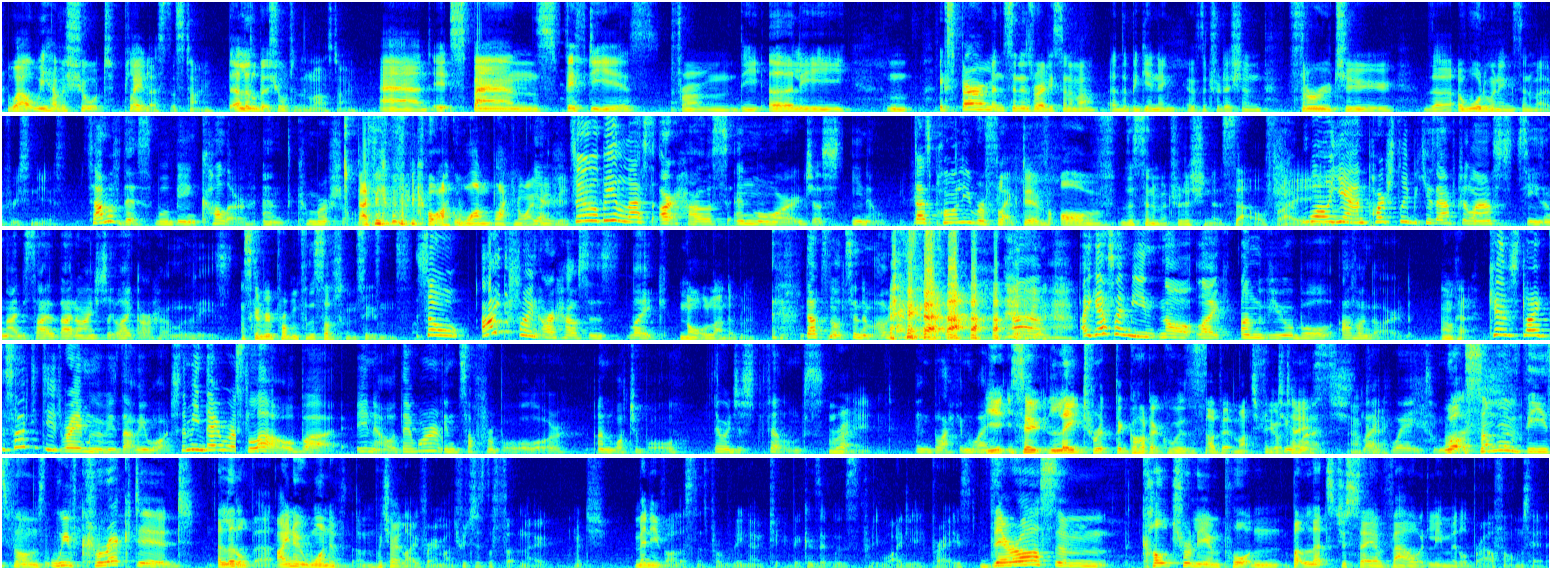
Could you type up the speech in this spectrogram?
Well, we have a short playlist this time, a little bit shorter than last time, and it spans 50 years from the early mm, experiments in Israeli cinema at the beginning of the tradition through to the award-winning cinema of recent years. Some of this will be in color and commercial. I think we've got like one black and white Yeah. movie. So it will be less art house and more just, you know. That's partly reflective of the cinema tradition itself, right? Well, yeah, and partially because after last season I decided I don't actually like art house movies. That's going to be a problem for the subsequent seasons. So I define art house as like Not Orlando Bloom. That's not cinema. um, I guess I mean not like unviewable avant-garde. Okay. Because like the Satyajit Ray movies that we watched, I mean they were slow, but you know they weren't insufferable or unwatchable. They were just films Right. in black and white. You, so late the Godok was a bit much for your too taste. much, Okay. like way too much. well, some of these films we've corrected a little bit. I know one of them, which I like very much, which is the footnote, which many of our listeners probably know too, because it was pretty widely praised. There are some culturally important, but let's just say avowedly middlebrow films here.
